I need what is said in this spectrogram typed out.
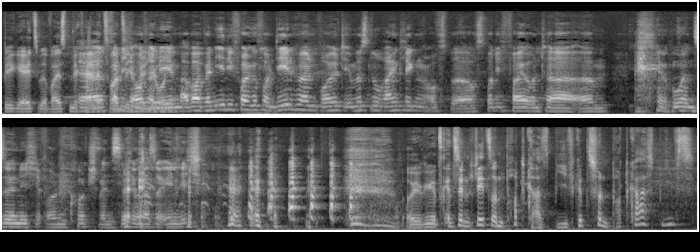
Bill Gates überweist mir Ja, keine das fand 20 ich auch Millionen. daneben. Aber wenn ihr die Folge von denen hören wollt, ihr müsst nur reinklicken auf, äh, auf Spotify unter ähm, Hurensöhnig und Kurzschwänzig oder so ähnlich. Oh Junge, jetzt, jetzt entsteht so ein Podcast-Beef. Gibt es schon Podcast-Beefs?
